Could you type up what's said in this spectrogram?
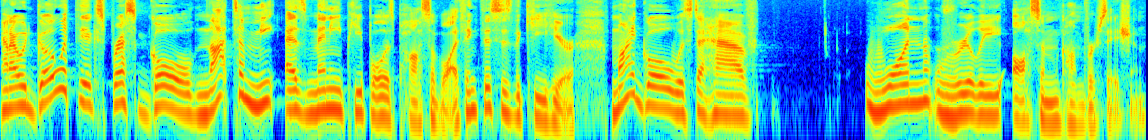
And I would go with the express goal not to meet as many people as possible. I think this is the key here. My goal was to have one really awesome conversation.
